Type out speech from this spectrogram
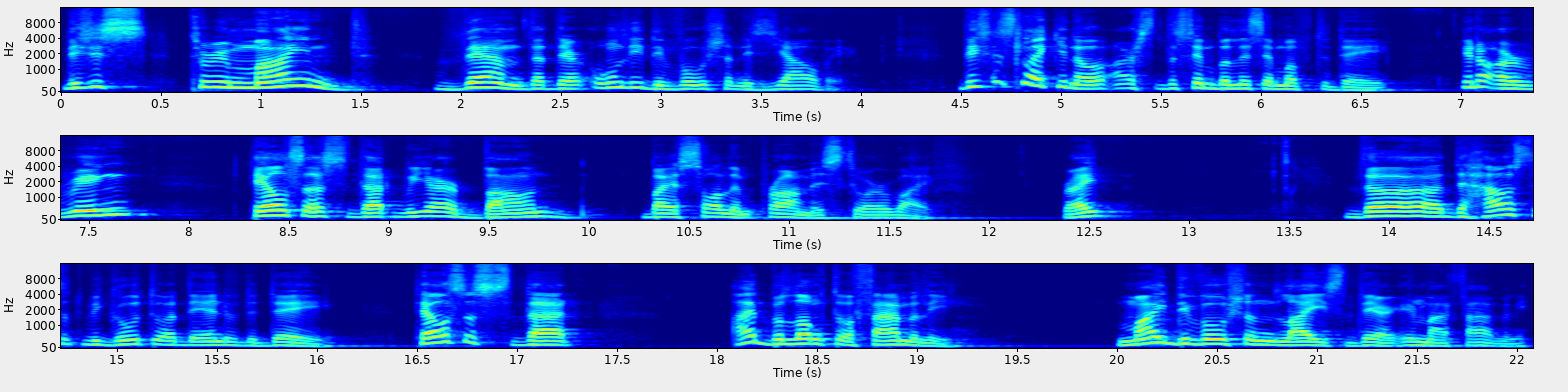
This is to remind them that their only devotion is Yahweh. This is like, you know, our, the symbolism of today. You know, our ring tells us that we are bound by a solemn promise to our wife, right? The, the house that we go to at the end of the day tells us that I belong to a family. My devotion lies there in my family.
